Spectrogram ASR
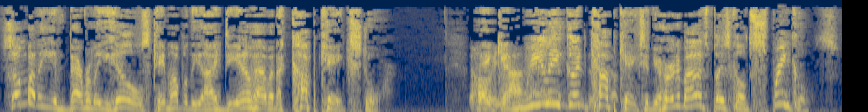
Somebody in Beverly Hills came up with the idea of having a cupcake store. Oh, Making yeah. really good cupcakes. Have you heard about it? It's a place called Sprinkles.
